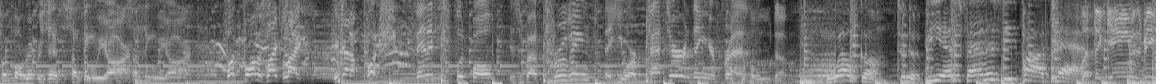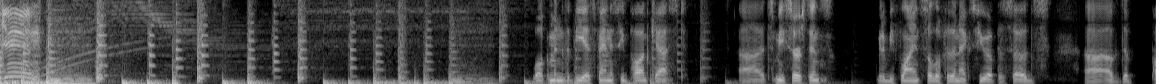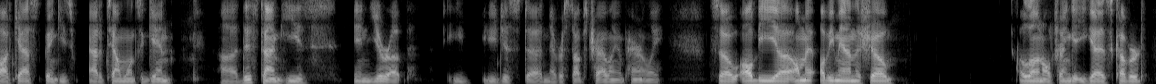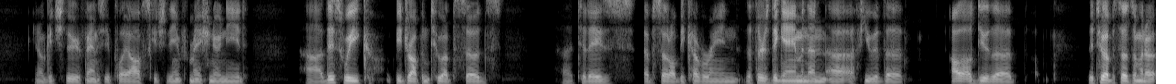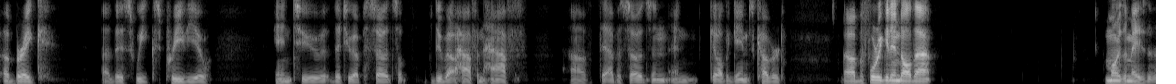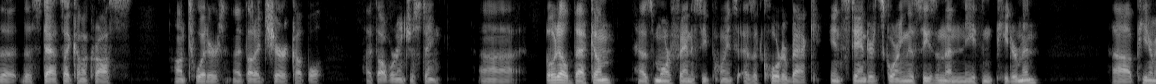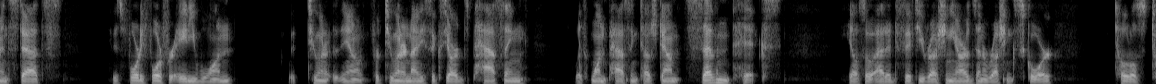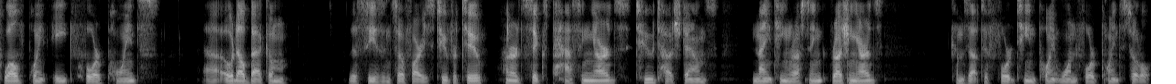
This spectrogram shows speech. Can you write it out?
Football represents something we are. Something we are. Football is like life. You gotta push. Fantasy football is about proving that you are better than your friends. Hold up. Welcome to the BS Fantasy Podcast. Let the games begin. Welcome into the BS Fantasy Podcast. Uh, it's me, Sirstins. I'm going to be flying solo for the next few episodes uh, of the podcast. Banky's out of town once again. Uh, this time he's in Europe. He he just uh, never stops traveling apparently. So I'll be uh, I'll I'll be man on the show alone. I'll try and get you guys covered. You know, get you through your fantasy playoffs, get you the information you need. Uh, this week, be dropping two episodes. Uh, today's episode, I'll be covering the Thursday game and then uh, a few of the. I'll, I'll, do the the two episodes. I'm gonna uh, break uh, this week's preview into the two episodes. So we'll do about half and half of the episodes and and get all the games covered. Uh, before we get into all that, I'm always amazed at the the stats I come across on Twitter. I thought I'd share a couple. I thought were interesting. Uh, Odell Beckham has more fantasy points as a quarterback in standard scoring this season than Nathan Peterman. Uh, Peterman's stats, he was 44 for 81 with 200, you know, for 296 yards passing with one passing touchdown, seven picks. He also added 50 rushing yards and a rushing score. Totals 12.84 points. Uh, Odell Beckham this season so far, he's two for two, 106 passing yards, two touchdowns, 19 rushing rushing yards, comes out to 14.14 points total.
